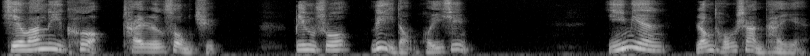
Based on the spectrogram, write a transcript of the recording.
写完立刻差人送去，并说立等回信。一面。仍同单太爷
